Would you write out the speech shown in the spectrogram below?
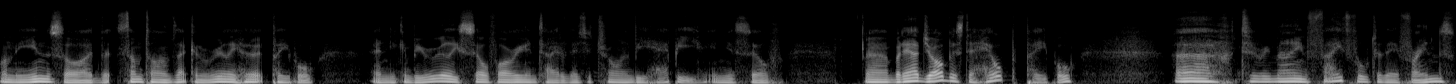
on the inside, but sometimes that can really hurt people, and you can be really self orientated as you try and be happy in yourself. Uh, but our job is to help people uh, to remain faithful to their friends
